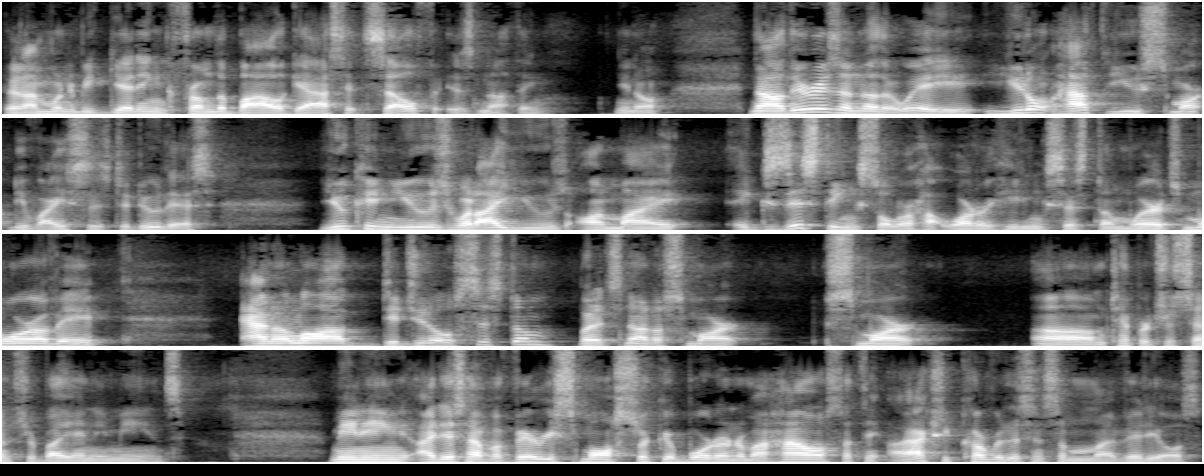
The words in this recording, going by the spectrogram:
that I'm going to be getting from the biogas itself is nothing, you know. Now, there is another way. You don't have to use smart devices to do this. You can use what I use on my existing solar hot water heating system where it's more of a analog digital system, but it's not a smart smart um, temperature sensor by any means. Meaning, I just have a very small circuit board under my house. I think I actually covered this in some of my videos,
